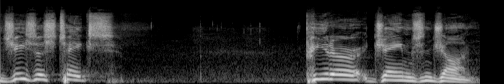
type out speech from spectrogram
Jesus takes Peter, James, and John.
